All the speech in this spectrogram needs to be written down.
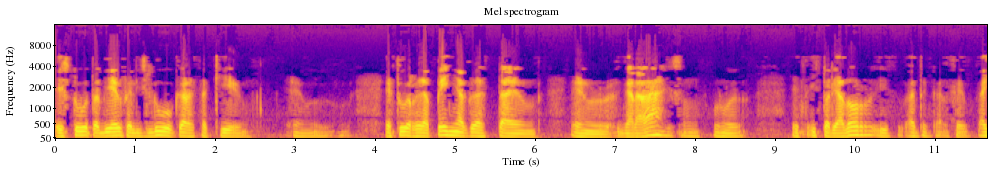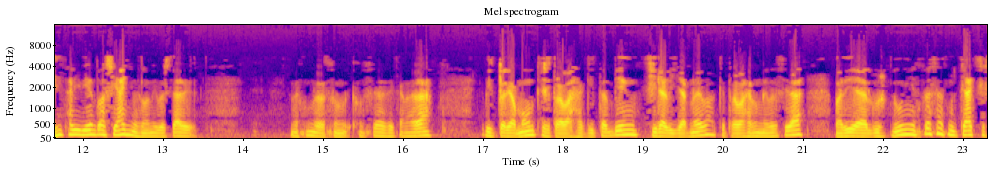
Estuvo también Félix Lugo, que ahora está aquí en, estuvo Herrera Peña, que ahora está en, en Garadá, es un, historiador, y ahí está viviendo hace años en la Universidad de, en una de las universidades de Canadá. Victoria Montes trabaja aquí también, Chila Villanueva, que trabaja en la universidad, María Luz Núñez, todas esas muchachas,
